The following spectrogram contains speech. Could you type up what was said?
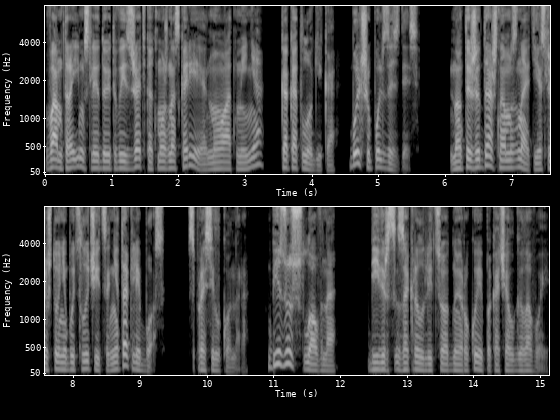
Вам троим следует выезжать как можно скорее, но от меня, как от логика, больше пользы здесь. Но ты же дашь нам знать, если что-нибудь случится, не так ли, босс?» — спросил Коннора. «Безусловно». Биверс закрыл лицо одной рукой и покачал головой.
